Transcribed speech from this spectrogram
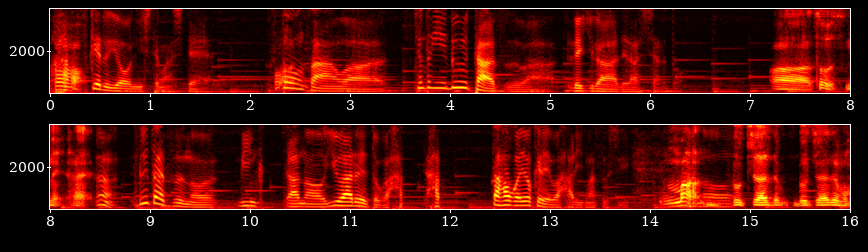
貼っつけるようにしてまして、ストーンさんは基本的にルーターズはレギュラーでいらっしゃると。ああ、そうですね。はい。うん、ルーターズのリンクあの URL とか貼貼った方が良ければ貼りますし、まあ、どちらでも、どちらでも、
